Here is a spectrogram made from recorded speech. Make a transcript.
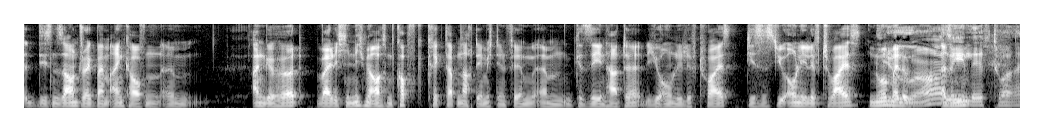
diesen Soundtrack beim Einkaufen ähm, angehört, weil ich ihn nicht mehr aus dem Kopf gekriegt habe, nachdem ich den Film ähm, gesehen hatte, You Only Live Twice. Dieses You Only Live Twice, nur Melodie. Also, live twice.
